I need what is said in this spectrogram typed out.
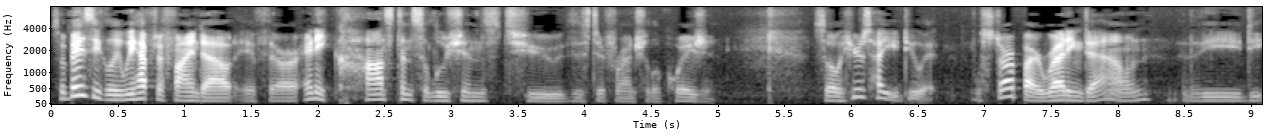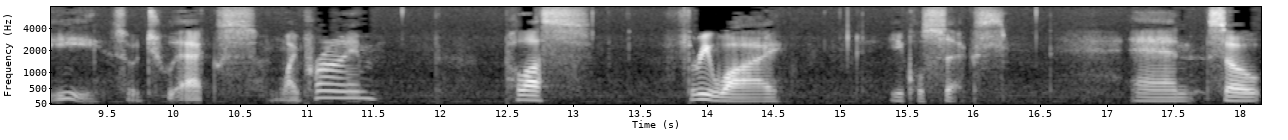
So basically, we have to find out if there are any constant solutions to this differential equation. So here's how you do it. We'll start by writing down the dE. So 2x y prime plus 3y equals 6. And so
